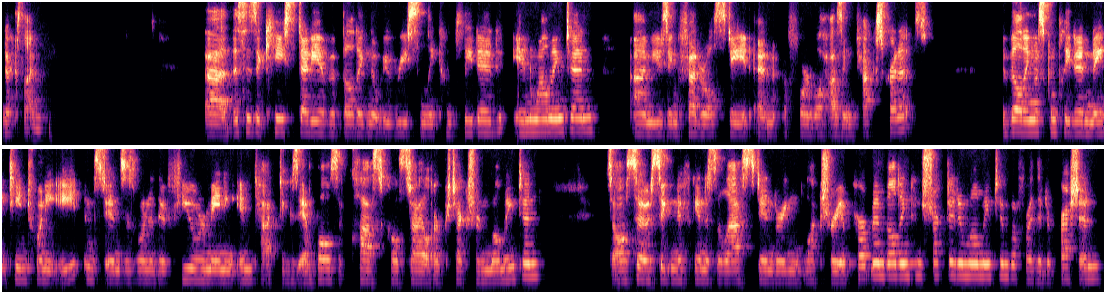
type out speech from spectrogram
Next slide. Uh, this is a case study of a building that we recently completed in Wilmington um, using federal, state, and affordable housing tax credits. The building was completed in 1928 and stands as one of the few remaining intact examples of classical style architecture in Wilmington. It's also significant as the last standing luxury apartment building constructed in Wilmington before the Depression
